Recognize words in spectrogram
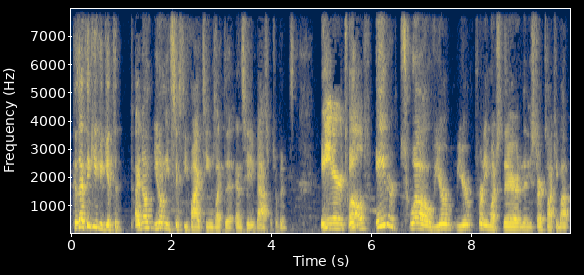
Because I think you could get to. I don't. You don't need sixty-five teams like the NCAA basketball, but it's Eight or twelve. eight or 12 you're you're pretty much there and then you start talking about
